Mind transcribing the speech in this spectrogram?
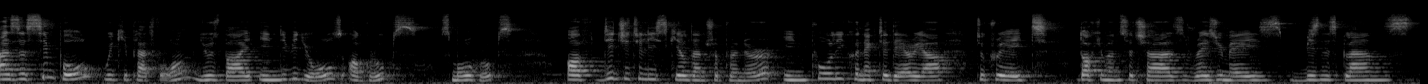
as a simple wiki platform used by individuals or groups, small groups, of digitally skilled entrepreneurs in poorly connected area to create documents such as resumes, business plans,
